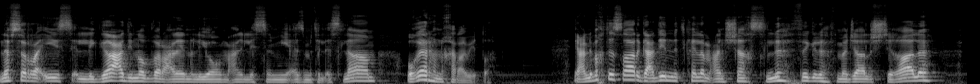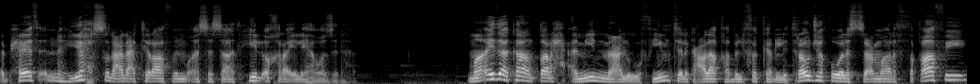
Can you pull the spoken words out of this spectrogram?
نفس الرئيس اللي قاعد ينظر علينا اليوم عن اللي يسميه أزمة الإسلام وغيرها من خرابيطه يعني باختصار قاعدين نتكلم عن شخص له ثقله في مجال اشتغاله بحيث إنه يحصل على اعتراف من مؤسسات هي الأخرى إليها وزنها. ما إذا كان طرح أمين معلوف يمتلك علاقة بالفكر اللي تروجه قوى الاستعمار الثقافي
